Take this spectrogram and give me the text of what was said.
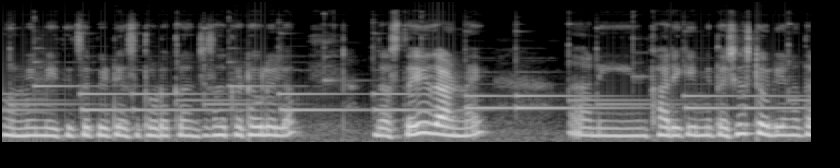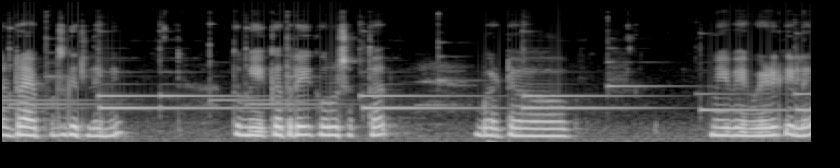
म्हणून मी मेथीचं पीठ असं थोडं क्रंचीसारखं ठेवलेलं. जास्तही जाड नाही. आणि खारीक मी तशीच ठेवली नंतर ड्रायफ्रूट्स घेतले मी. तुम्ही एकत्रही करू शकतात. बट मी वेगवेगळे केले.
